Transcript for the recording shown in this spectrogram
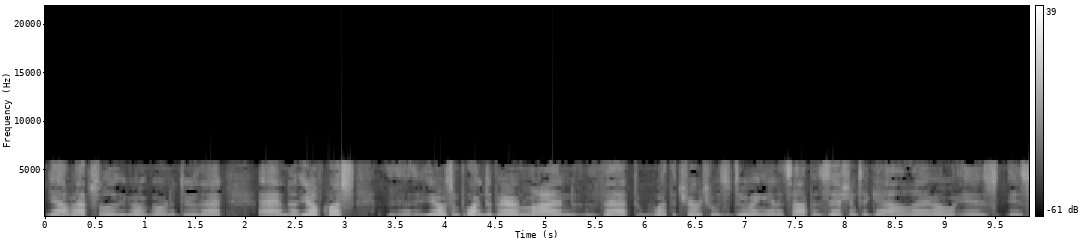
Yeah, I'm absolutely go, going to do that. And uh, you know, of course, uh, you know, it's important to bear in mind that what the church was doing in its opposition to Galileo is is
